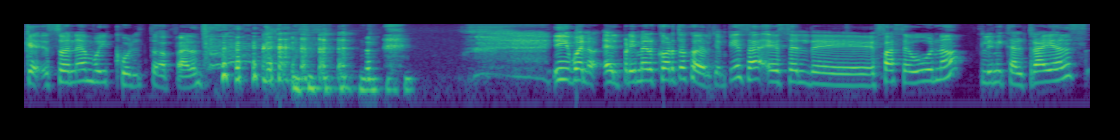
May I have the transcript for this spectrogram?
que suena muy culto aparte. Y bueno, el primer corto con el que empieza es el de fase 1, Clinical Trials,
